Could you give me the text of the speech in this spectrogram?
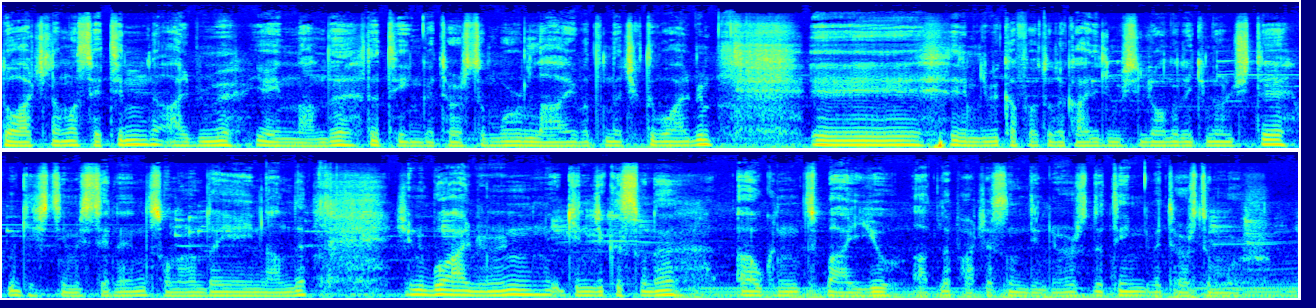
doğaçlama setin albümü yayınlandı. The Thing ve Thurston Moore Live adında çıktı bu albüm. E, dediğim gibi kafe otoda kaydedilmişti Londra'da 2013'te. Bu geçtiğimiz senenin sonunda yayınlandı. Şimdi bu albümün ikinci kısmını Augmented by You adlı parçasını dinliyoruz. The Thing ve Thurston Moore.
